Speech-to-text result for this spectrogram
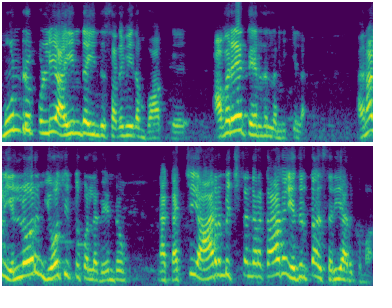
மூன்று புள்ளி ஐந்து ஐந்து சதவீதம் வாக்கு அவரே தேர்தலில் நிக்கல. அதனால் எல்லோரும் யோசித்துக் கொள்ள வேண்டும். நான் கட்சி ஆரம்பிச்சிட்டங்கிறக்காக எதிர்த்தா அது சரியா இருக்குமா?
